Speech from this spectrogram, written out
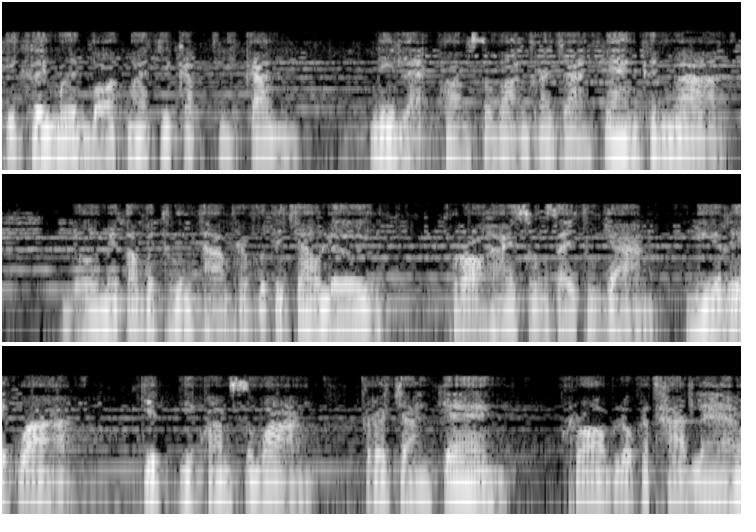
ที่เคยมืดบอดมาจีกับจีกัน นี่แหละความสว่างกระจ่างแจ้งขึ้นมา โดยไม่ต้องไปทูลถามพระพุทธเจ้าเลย เพราะหายสงสัยทุกอย่างนี้เรียกว่า จิตมีความสว่าง กระจ่างแจ้ง ครอบโลกธาตุแล้ว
